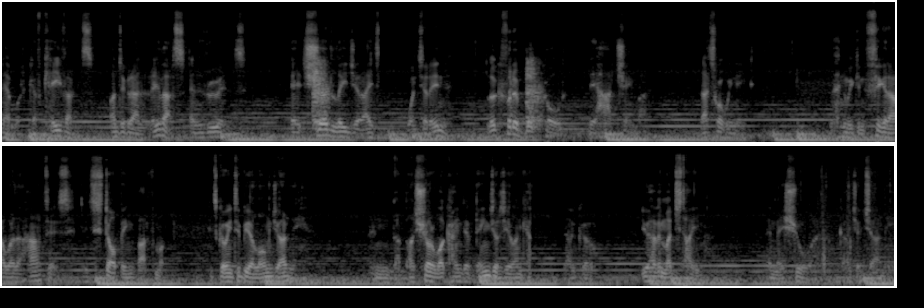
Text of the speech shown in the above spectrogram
network of caverns, underground rivers, and ruins. It should lead you right. Once you're in, look for a book called The Heart Chamber. That's what we need. Then we can figure out where the heart is and stopping Barfmut. It's going to be a long journey. And I'm not sure what kind of dangers you'll encounter. Now go. You haven't much time. And may sure got your journey.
